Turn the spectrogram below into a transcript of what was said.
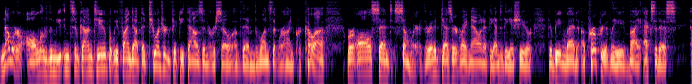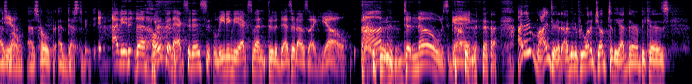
not where all of the mutants have gone to, but we find out that 250,000 or so of them, the ones that were on Krakoa, were all sent somewhere. They're in a desert right now, and at the end of the issue, they're being led appropriately by Exodus as Yeah. well as Hope and Destiny. I mean, the Hope and Exodus leading the X Men through the desert. I was like, "Yo, on the nose, gang." I didn't mind it. I mean, if we want to jump to the end there, because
